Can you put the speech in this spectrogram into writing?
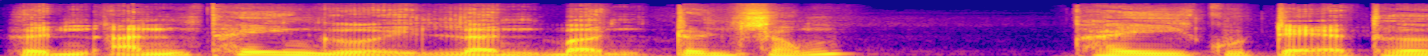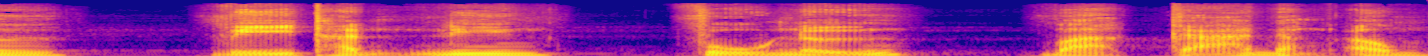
hình ảnh thay người lền bền trên sóng, thay của trẻ thơ, vị thành niên, phụ nữ và cả đàn ông.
